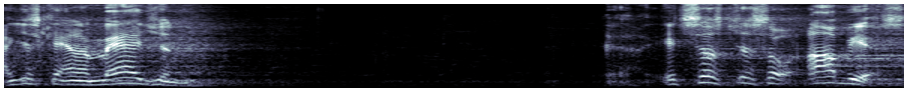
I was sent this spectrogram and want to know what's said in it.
I just can't imagine. It's just just so obvious.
